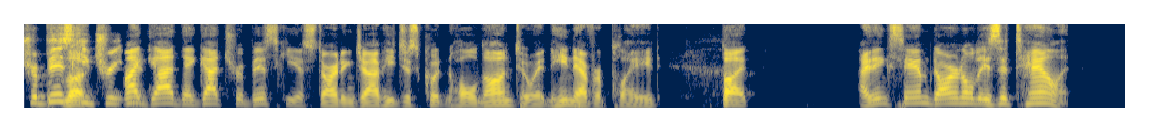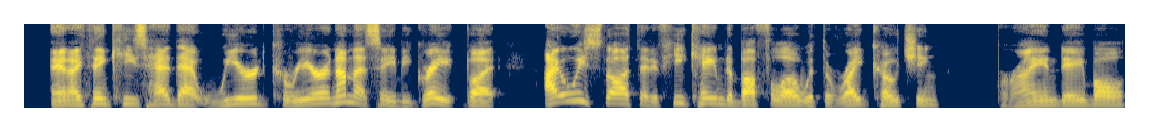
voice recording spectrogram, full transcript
Trubisky Look, treatment. My God, they got Trubisky a starting job. He just couldn't hold on to it, and he never played. But I think Sam Darnold is a talent, and I think he's had that weird career. And I'm not saying he'd be great, but I always thought that if he came to Buffalo with the right coaching, Brian Daboll,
